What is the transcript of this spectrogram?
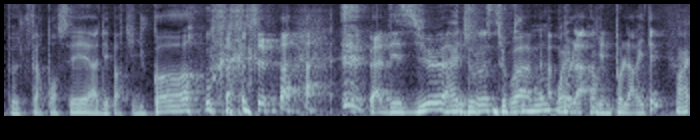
peut te faire penser à des parties du corps, ou à, je sais pas, à des yeux, à des de- choses, de tu vois, ouais, il y a une polarité. Ouais.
